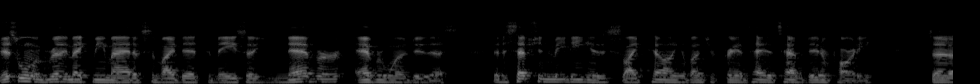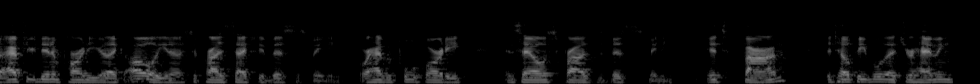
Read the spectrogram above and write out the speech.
This one would really make me mad if somebody did it to me. So you never ever want to do this the deception meeting is like telling a bunch of friends, hey, let's have a dinner party. So after your dinner party, you're like, oh, you know, surprise, it's actually a business meeting. Or have a pool party and say, oh, surprise, it's a business meeting. It's fine to tell people that you're having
